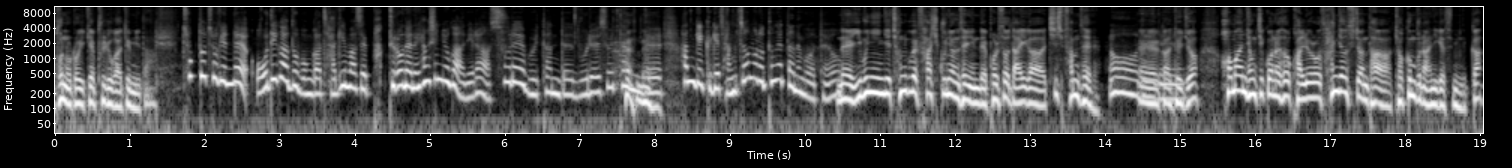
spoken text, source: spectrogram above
분으로 이렇게 분류가 됩니다. 촉도 촉인데 어디 가도 뭔가 자기 맛을 팍 드러내는 향신료가 아니라 술에 물 불탄 듯 물에 술탄 듯한 게 그게 장점으로 통했다는 것 같아요. 네, 이분이 이제 1949년생인데 벌써 나이가 73세가 어, 되죠. 험한 정치권에서 관료로 산전수전 다 겪은 분 아니겠습니까?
